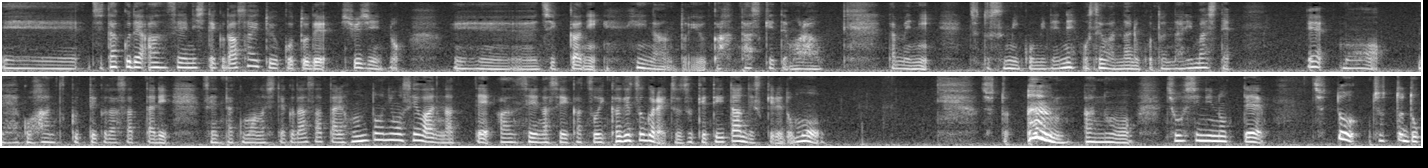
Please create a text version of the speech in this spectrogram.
えー、自宅で安静にしてくださいということで主人の、えー、実家に避難というか助けてもらうためにちょっと住み込みでねお世話になることになりまして。でもうねご飯作ってくださったり洗濯物してくださったり本当にお世話になって安静な生活を1ヶ月ぐらい続けていたんですけれどもちょっと あの調子に乗ってちょっとちょっとどっ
